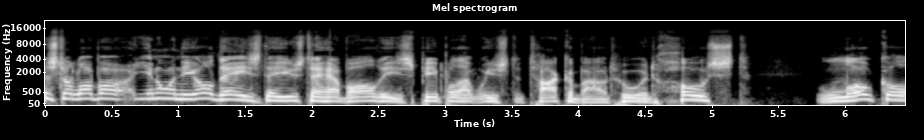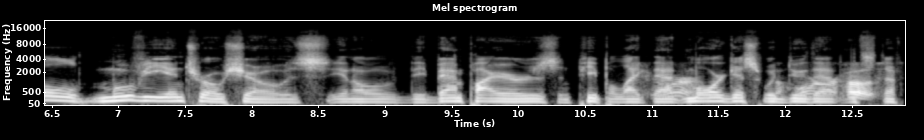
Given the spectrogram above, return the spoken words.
Mr. Lobo, you know, in the old days, they used to have all these people that we used to talk about who would host local movie intro shows. You know, the vampires and people like that. Sure. Morgus would The do that horror and stuff.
